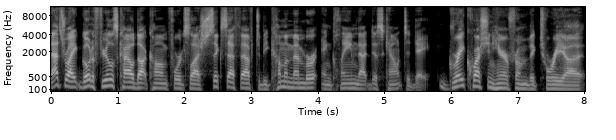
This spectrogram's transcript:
That's right. Go to fearlesskyle.com forward slash 6FF to become a member and claim that discount today. Great question here from Victoria.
